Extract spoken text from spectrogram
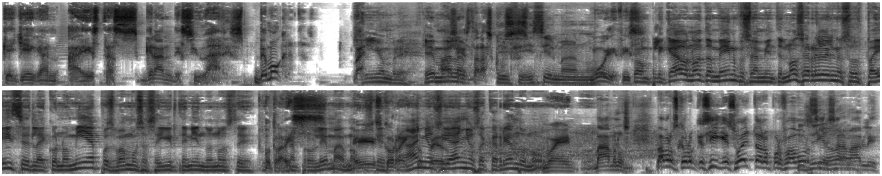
que llegan a estas grandes ciudades. Demócratas. sí, hombre, qué mala. Así están las cosas. Difícil, mano. Muy difícil. Complicado, ¿no? También, pues mientras no se arreglen nuestros países la economía, pues vamos a seguir teniendo, ¿no? Este Otra gran vez. problema, ¿no? Es Pues correcto, Años y años acarreando, ¿no? Bueno, vámonos. Vámonos con lo que sigue. Suéltalo, por favor, Sí, si es amable.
